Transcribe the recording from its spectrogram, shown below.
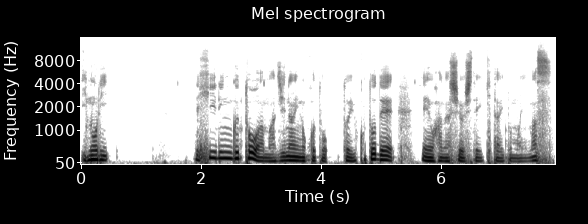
祈りで。ヒーリングとはまじないのことということで、えー、お話をしていきたいと思います。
